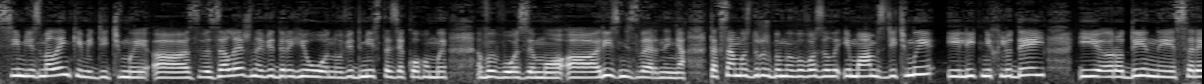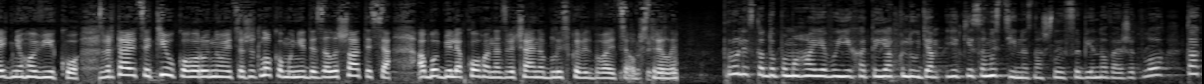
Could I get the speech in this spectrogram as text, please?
сім'ї з маленькими дітьми, з- залежно від регіону, від міста, з якого ми вивозимо, різні звернення. Так само з дружби ми вивозили і мам з дітьми, і літніх людей, і родини середнього віку. Звертаються ті, у кого руйнується житло, кому ніде залишатися, або біля кого надзвичайно близько відбуваються обстріли. Проліска допомагає виїхати як людям, які самостійно знайшли собі нове житло, так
